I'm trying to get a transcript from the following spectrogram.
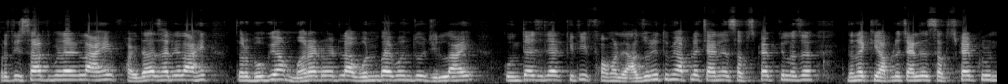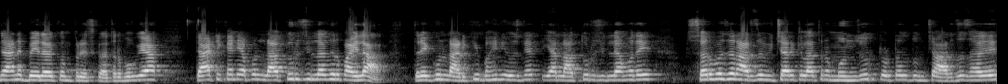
प्रतिसाद मिळालेला आहे फायदा झालेला आहे. तर बघूया मराठवाड्यातला वन बाय वन जो जिल्हा आहे कोणत्या जिल्ह्यात किती फॉर्म आले? अजूनही तुम्ही आपलं चॅनल सबस्क्राईब केलं असेल तर नक्की आपलं चॅनल सबस्क्राईब करून द्या आणि बेल आयकॉन प्रेस करा. तर बघूया त्या ठिकाणी आपण लातूर जिल्हा जर पाहिला तर एकूण लाडकी बहीण योजनेत या लातूर जिल्ह्यामध्ये सर्व जर अर्ज विचार केला तर मंजूर टोटल तुमचे अर्ज झाले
